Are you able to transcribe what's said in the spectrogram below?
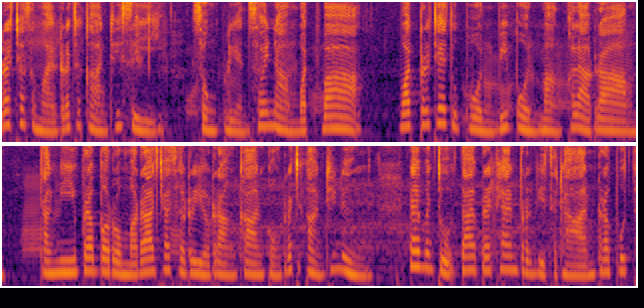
รัชสมัยรัชกาลที่ 4 ทรงเปลี่ยนสร้อยนามวัดว่า วัดพระเชตุพนวิมลมังคลาราม ทั้งนี้พระบรมราชสรีรังคารของรัชกาลที่หนึ่งได้บรรจุใต้พระแท่นประดิษฐาน พระพุทธ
